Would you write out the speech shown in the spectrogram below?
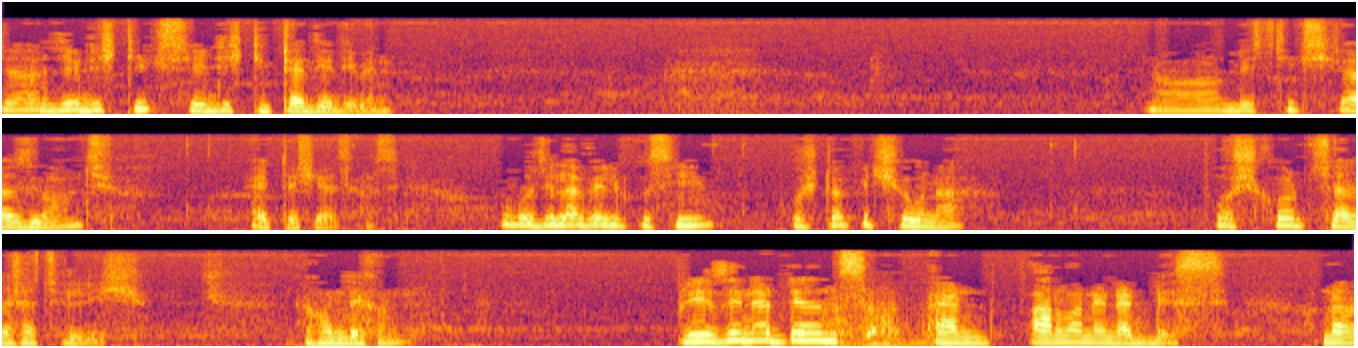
যার যে ডিস্ট্রিক্ট সেই ডিস্ট্রিক্টটা দিয়ে দিবেন। ডিস্ট্রিক্ট সিরাজগঞ্জ, এই তো সিরাজগঞ্জ। উপজেলা Belkuchi post office Souna post code হাজার সাতচল্লিশ। এখন দেখুন present address and permanent address আপনার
